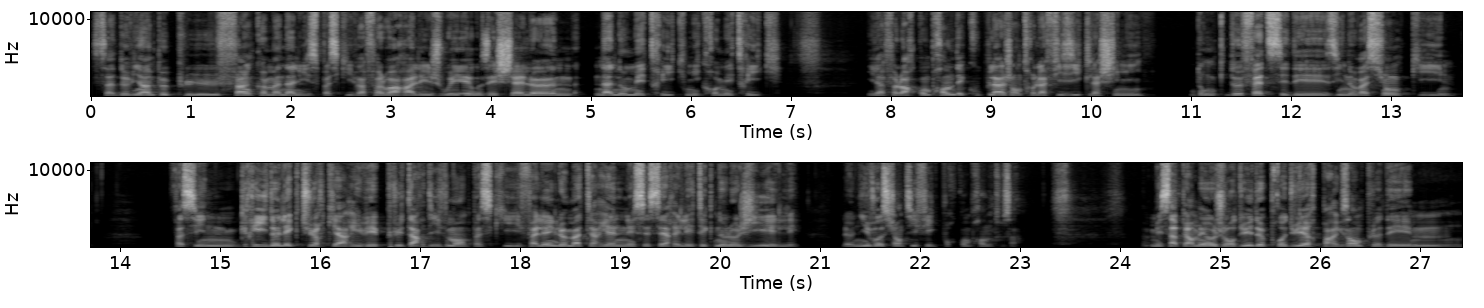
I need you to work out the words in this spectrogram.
ça devient un peu plus fin comme analyse parce qu'il va falloir aller jouer aux échelles euh, nanométriques, micrométriques. Il va falloir comprendre des couplages entre la physique, la chimie. Donc de fait, c'est des innovations qui c'est une grille de lecture qui est arrivée plus tardivement parce qu'il fallait le matériel nécessaire et les technologies et le niveau scientifique pour comprendre tout ça. Mais ça permet aujourd'hui de produire, par exemple, hum,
